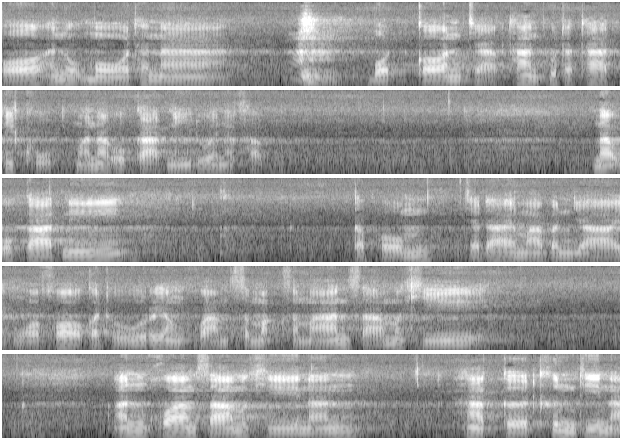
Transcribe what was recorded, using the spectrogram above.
ขออนุโมทนา บทกรจากท่านพุทธทาสพิขุมาณโอกาสนี้ด้วยนะครับ ณโอกาสนี้กับผมจะได้มาบรรยายหัวข้อกระทู้เรื่องความสมัครสมานสามัคคี อันความสามัคคีนั้น หากเกิดขึ้นที่ไหน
